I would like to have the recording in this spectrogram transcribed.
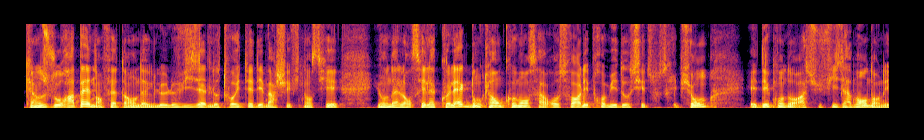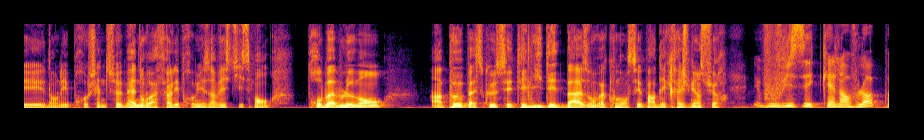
15 jours à peine en fait. Hein. on a eu le, visa de l'autorité des marchés financiers et on a lancé la collecte. Donc là on commence à recevoir les premiers dossiers de souscription et dès qu'on aura suffisamment dans les, dans les prochaines semaines, on va faire les premiers investissements. Probablement un peu parce que c'était l'idée de base, on va commencer par des crèches bien sûr. Vous visez quelle enveloppe?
